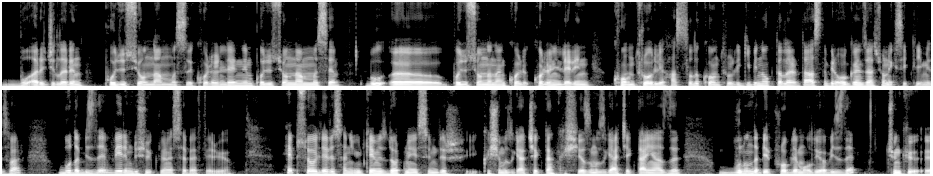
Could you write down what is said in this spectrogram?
bu arıcıların pozisyonlanması, kolonilerinin pozisyonlanması, bu e, pozisyonlanan kol kolonilerin kontrolü, hastalık kontrolü gibi noktalarda aslında bir organizasyon eksikliğimiz var. Bu da bizde verim düşüklüğüne sebep veriyor. Hep söyleriz hani ülkemiz dört mevsimdir. Kışımız gerçekten kış, yazımız gerçekten yazdı. Bunun da bir problemi oluyor bizde. Çünkü e,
